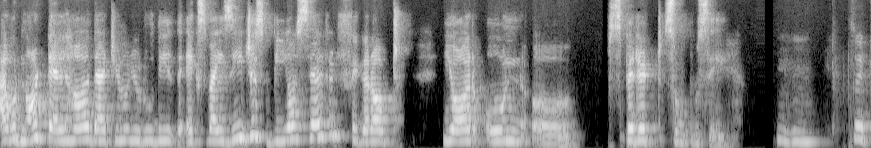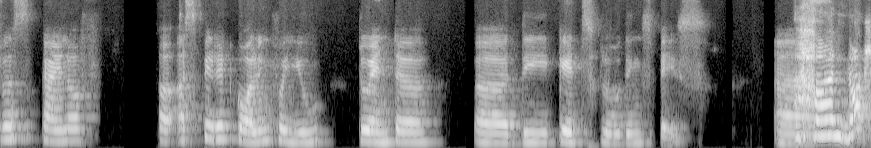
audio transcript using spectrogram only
i would not tell her that you know you do the, the xyz just be yourself and figure out your own uh, spirit, so to say. Mm-hmm. So it was kind of a, a, spirit calling for you to enter uh, the kids' clothing space. Uh, not,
